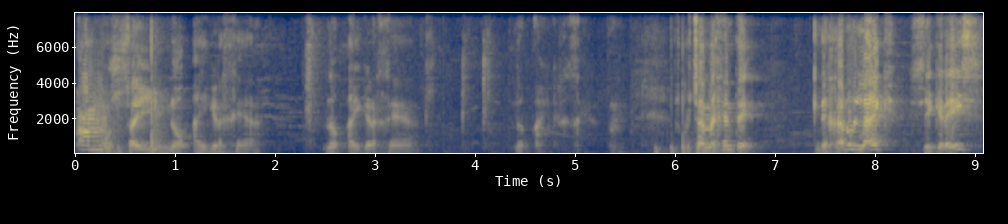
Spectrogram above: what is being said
Vamos ahí. No hay grajea. No hay grajea. No hay grajea. Escuchadme, gente. Dejar un like si queréis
